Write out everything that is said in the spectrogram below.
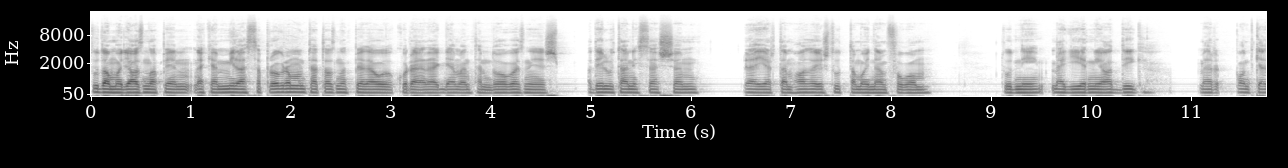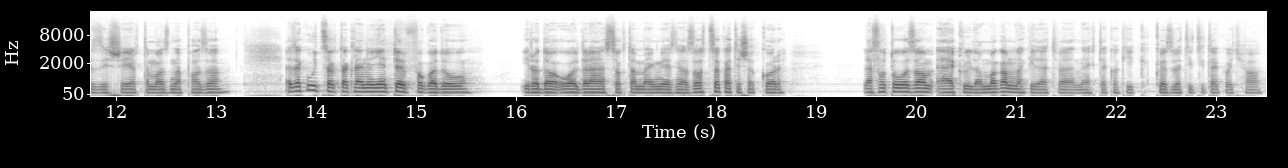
tudom, hogy aznap én, nekem mi lesz a programom, tehát aznap például korán reggel mentem dolgozni, és a délutáni session értem haza, és tudtam, hogy nem fogom tudni megírni addig, mert pont kezdésre értem aznap haza. Ezek úgy szoktak lenni, hogy én több fogadó iroda oldalán szoktam megnézni az otcokat, és akkor lefotózom, elküldöm magamnak, illetve nektek, akik közvetítitek, hogyha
